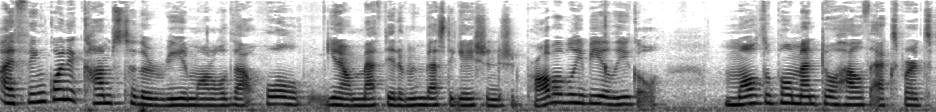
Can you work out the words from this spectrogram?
I think when it comes to the Reid model, that whole, you know, method of investigation should probably be illegal. Multiple mental health experts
